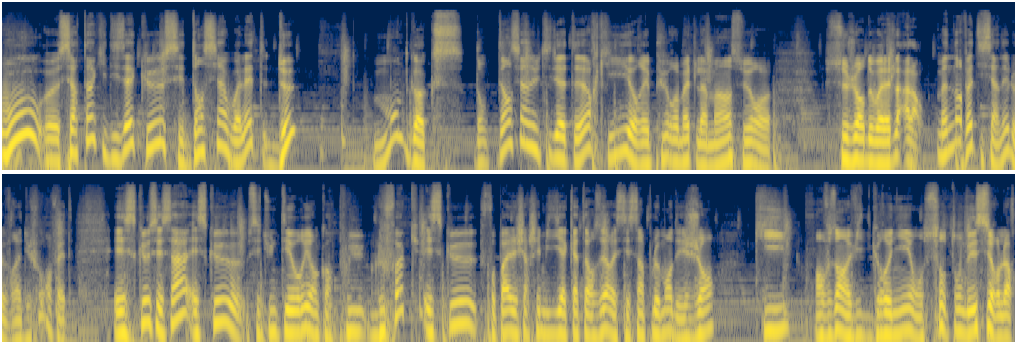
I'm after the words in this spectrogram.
Ou euh, certains qui disaient que c'est d'anciens wallets de Mondgox. Donc d'anciens utilisateurs qui auraient pu remettre la main sur. euh, ce genre de wallet là. Alors maintenant en fait il cerné le vrai du faux en fait. Est-ce que c'est ça? Est-ce que c'est une théorie encore plus loufoque? Est-ce que faut pas aller chercher midi à 14h et c'est simplement des gens qui, en faisant un vide-grenier, ont- sont tombés sur leur,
